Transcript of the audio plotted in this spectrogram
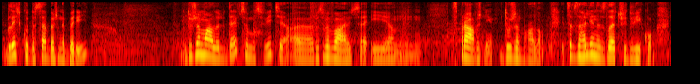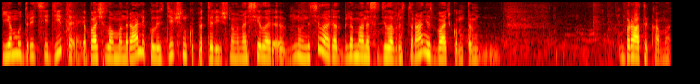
близько до себе ж не беріть. Дуже мало людей в цьому світі е, розвиваються і ем, справжні, дуже мало. І це взагалі не залежить від віку. Є мудреці діти. Я бачила в Монреалі колись дівчинку п'ятирічну. Вона сіла, е, ну не сіла ряд- біля мене, сиділа в ресторані з батьком там. Братиками.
